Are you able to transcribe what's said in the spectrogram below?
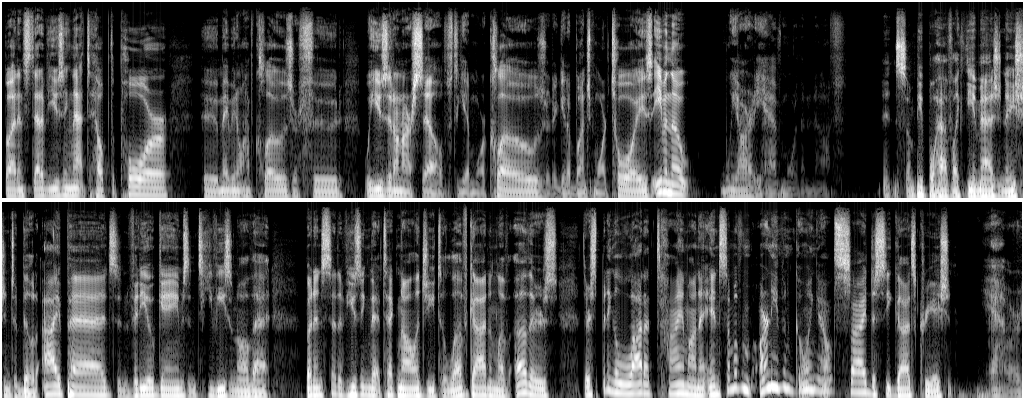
but instead of using that to help the poor who maybe don't have clothes or food, we use it on ourselves to get more clothes or to get a bunch more toys, even though we already have more than enough. And some people have like the imagination to build iPads and video games and TVs and all that. But instead of using that technology to love God and love others, they're spending a lot of time on it. And some of them aren't even going outside to see God's creation. Yeah, or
